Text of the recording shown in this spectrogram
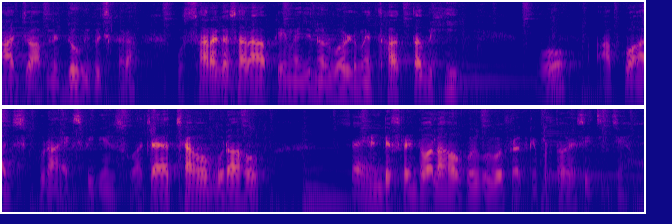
आज जो आपने जो भी कुछ करा, वो सारा का सारा आपके इमेजिनल वर्ल्ड में था, तब ही वो आपको आज पूरा एक्सपीरियंस हुआ। चाहे अच्छा हो, बुरा हो, चाहे इनडिफरेंट वाला हो, कोई कोई कोई फ़र्क नहीं पड़ता हो ऐसी चीज़ें हों।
